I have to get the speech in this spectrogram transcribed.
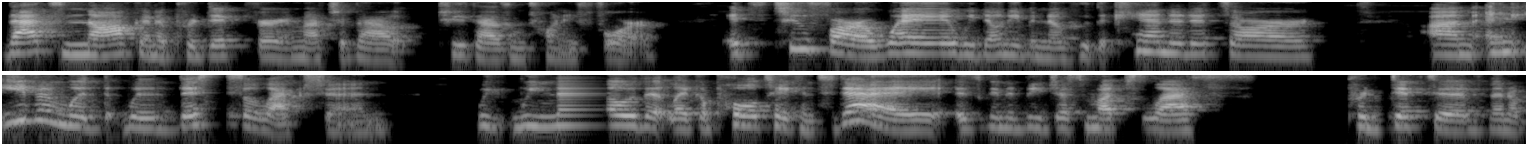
that's not going to predict very much about 2024. It's too far away. We don't even know who the candidates are. Um, and even with, with this election, we, we know that like a poll taken today is going to be just much less predictive than a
